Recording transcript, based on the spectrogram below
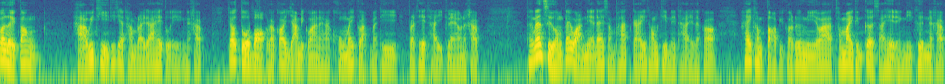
ก็เลยต้องหาวิธีที่จะทำรายได้ให้ตัวเองนะครับ เจ้าตัวบอกแล้วก็ย้ำอีกว่านะครับคงไม่กลับมาที่ประเทศไทยอีกแล้วนะครับ ทางด้านสื่อของไต้หวันเนี่ยได้สัมภาษณ์ไกด์ท้องถิ่นในไทย แล้วก็ให้คำตอบเกี่ยวกับเรื่องนี้ว่าทำไมถึงเกิดสาเหตุอย่างนี้ขึ้นนะครับ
